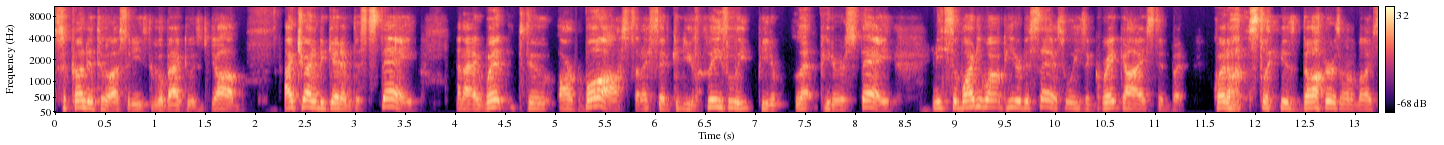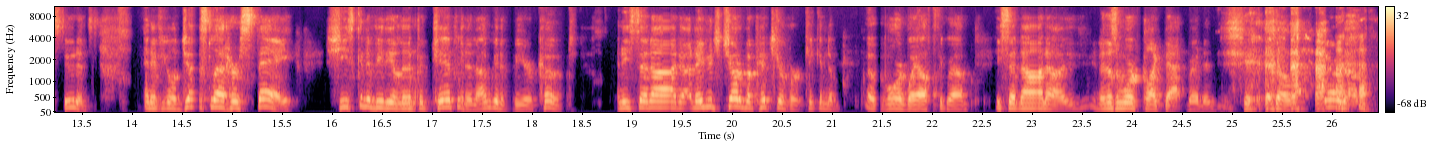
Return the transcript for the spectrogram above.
seconded to us and he needs to go back to his job. I tried to get him to stay. And I went to our boss and I said, Could you please let Peter let Peter stay? And he said, Why do you want Peter to stay? I said, Well, he's a great guy. I said, but quite honestly, his daughter is one of my students. And if you'll just let her stay, she's going to be the Olympic champion and I'm going to be your coach. And he said, uh, and I even showed him a picture of her kicking the board way off the ground. He said, no, no, it doesn't work like that, Brendan. So fair enough.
